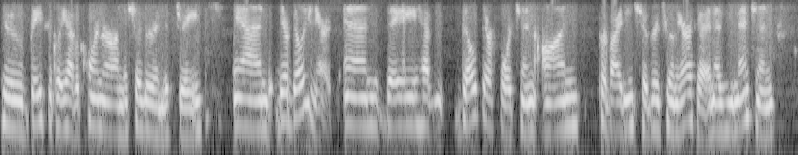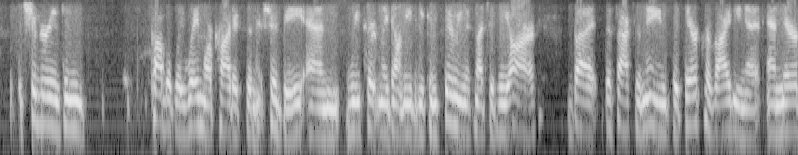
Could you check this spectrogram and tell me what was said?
who basically have a corner on the sugar industry, and they're billionaires, and they have built their fortune on providing sugar to America. And as you mentioned, sugar is in probably way more products than it should be, and we certainly don't need to be consuming as much as we are. But the fact remains that they're providing it and they're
